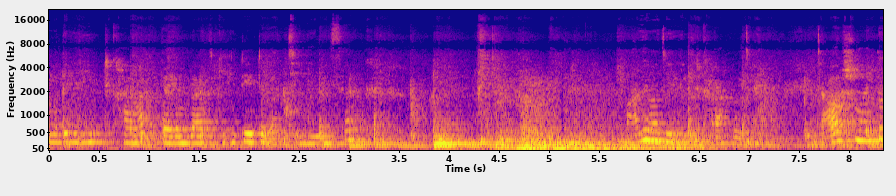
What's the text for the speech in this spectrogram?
আমাদের লিফট খারাপ তাই আমরা আজকে হেঁটে হেঁটে যাচ্ছি মাঝে মাঝে লিফট খারাপ হয়ে যায়। যাওয়ার সময় তো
